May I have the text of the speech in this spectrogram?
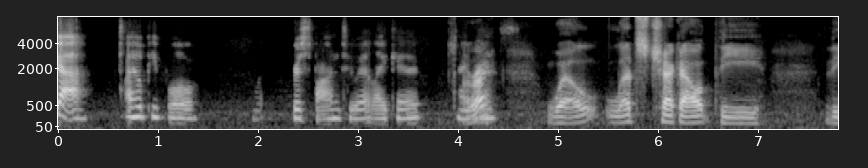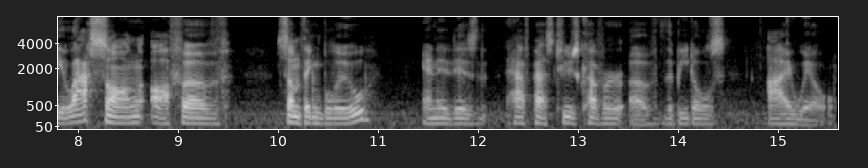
yeah i hope people respond to it like it I All right. guess. Well, let's check out the the last song off of Something Blue, and it is Half Past Two's cover of the Beatles' "I Will."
